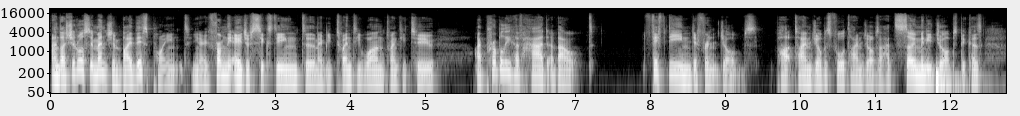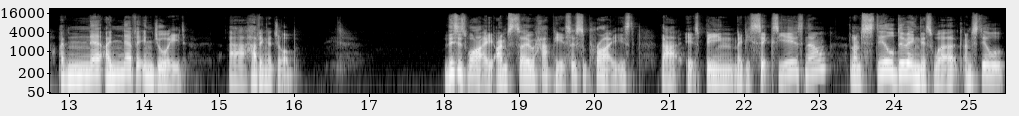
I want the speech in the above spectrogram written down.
And I should also mention by this point, you know, from the age of 16 to maybe 21, 22, I probably have had about 15 different jobs part time jobs, full time jobs. I had so many jobs because I've ne- I never enjoyed uh, having a job. This is why I'm so happy, so surprised that it's been maybe six years now and I'm still doing this work. I'm still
